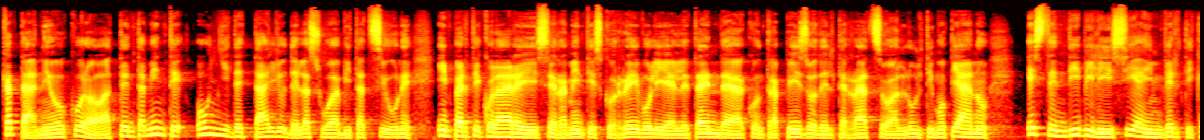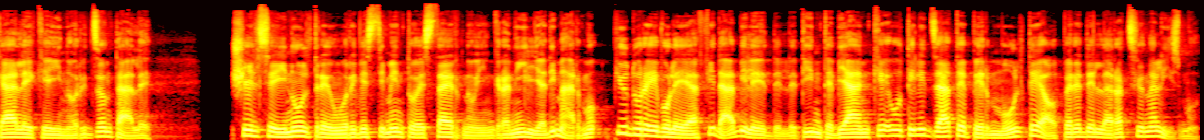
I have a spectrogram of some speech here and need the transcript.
Cattaneo curò attentamente ogni dettaglio della sua abitazione, in particolare i serramenti scorrevoli e le tende a contrappeso del terrazzo all'ultimo piano, estendibili sia in verticale che in orizzontale. Scelse inoltre un rivestimento esterno in graniglia di marmo più durevole e affidabile delle tinte bianche utilizzate per molte opere del razionalismo.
